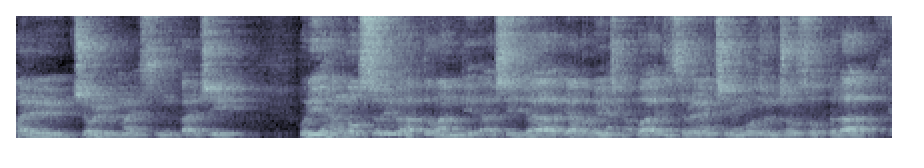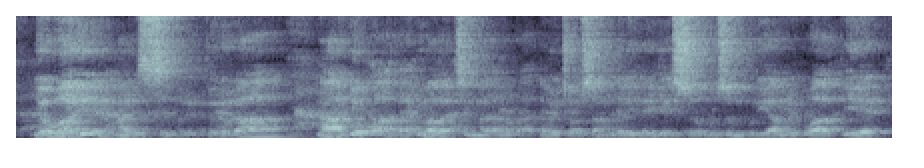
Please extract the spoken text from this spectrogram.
8절 말씀까지 우리 한 목소리로 합동합니다. 시작. 야곱의 집과 이스라엘 집 모든 족속들아 여호와의 말씀을 들으라. 나 여호와가 이와 같이 말하노라. 너희 조상들이 내게서 무슨 불의함을 보았기에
